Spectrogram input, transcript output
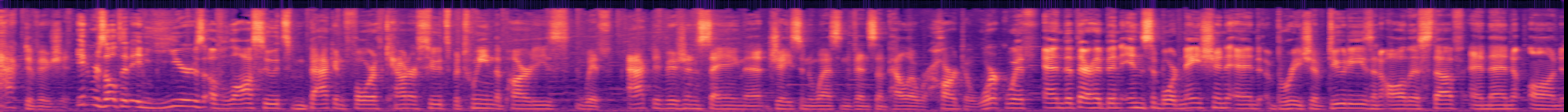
Activision. It resulted in years of lawsuits, back and forth, countersuits between the parties, with Activision saying that Jason West and Vince Zampella were hard to work with, and that there had been insubordination and breach of duties and all this stuff. And then on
